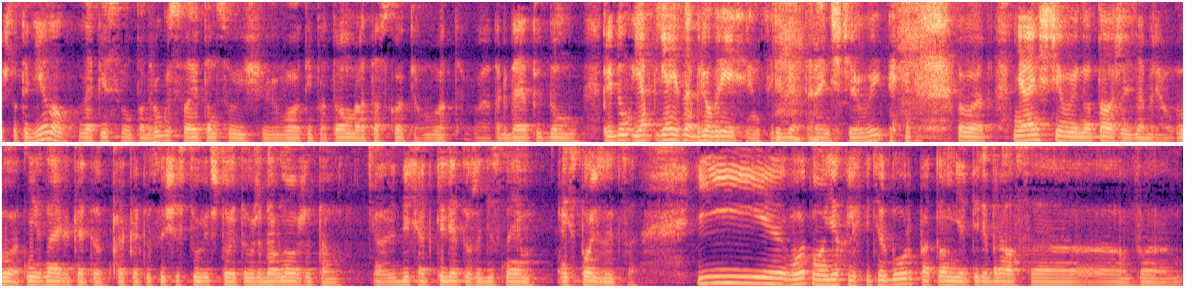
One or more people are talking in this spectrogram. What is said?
что-то делал, записывал подругу свою танцующую, вот, и потом ротоскопил, вот. Тогда я придумал, придумал я, я изобрел референс, ребята, раньше, чем вы, вот. Не раньше, чем вы, но тоже изобрел, вот. Не знаю, как это, как это существует, что это уже давно, уже там э, десятки лет уже Диснеем используется. И вот мы уехали в Петербург, потом я перебрался э, в,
